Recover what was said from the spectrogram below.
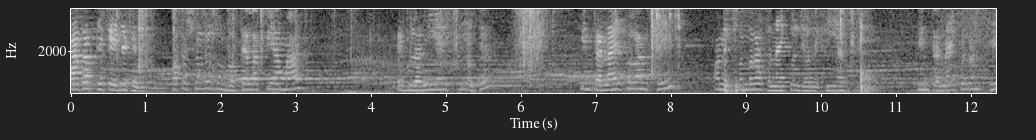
বাজার থেকে দেখেন, কত সুন্দর সুন্দর তেলাপিয়া মাছ। এগুলা নিয়ে আসছি এই যে। তিনটা নাইকল আনছি। অনেক সুন্দর আছে নাইকলটি অনেকই আছে। তিনটা নাইকল আনছি।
